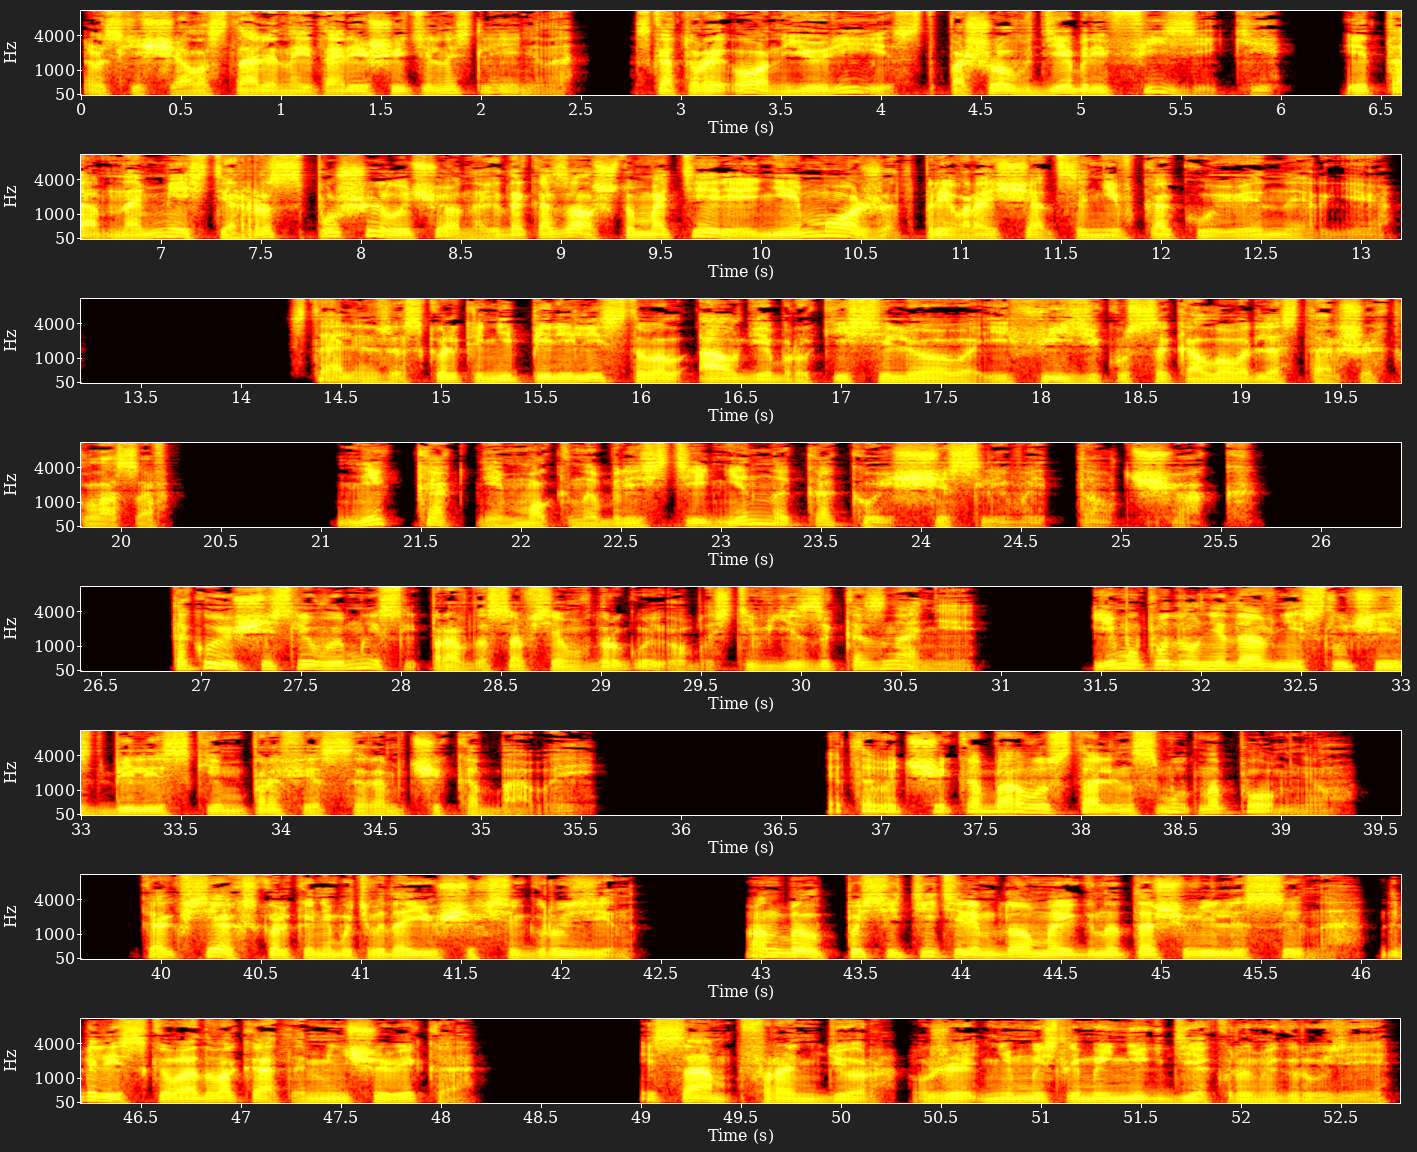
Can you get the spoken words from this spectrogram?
Восхищала Сталина и та решительность Ленина, с которой он, юрист, пошел в дебри физики и там на месте распушил ученых, доказал, что материя не может превращаться ни в какую энергию. Сталин же сколько ни перелистывал алгебру Киселева и физику Соколова для старших классов, никак не мог набрести ни на какой счастливый толчок. Такую счастливую мысль, правда, совсем в другой области, в языкознании, ему подал недавний случай с тбилисским профессором Чикабавой. Этого Чикабаву Сталин смутно помнил, как всех сколько-нибудь выдающихся грузин. Он был посетителем дома Игнаташвили сына, тбилисского адвоката-меньшевика, и сам фрондер, уже немыслимый нигде, кроме Грузии.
